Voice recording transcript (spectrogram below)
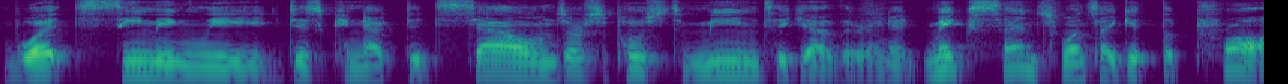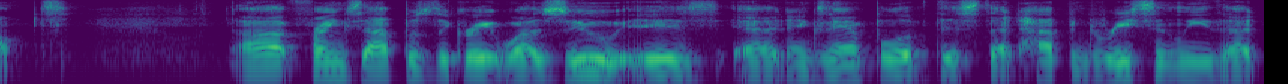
what seemingly disconnected sounds are supposed to mean together and it makes sense once I get the prompt. Uh, Frank Zappa's The Great Wazoo is an example of this that happened recently that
